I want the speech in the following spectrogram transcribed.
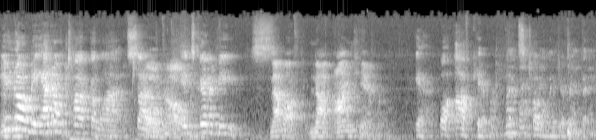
You know me, I don't talk a lot, Oh, so no. it's gonna be, Not off, not on camera. yeah, well, off camera, that's a totally different thing.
